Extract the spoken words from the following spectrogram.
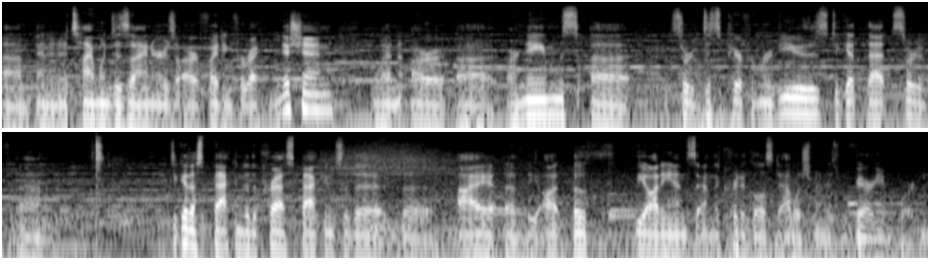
Um, and in a time when designers are fighting for recognition, when our uh, our names uh, sort of disappear from reviews, to get that sort of um, to get us back into the press, back into the, the eye of the both the audience and the critical establishment is very important.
